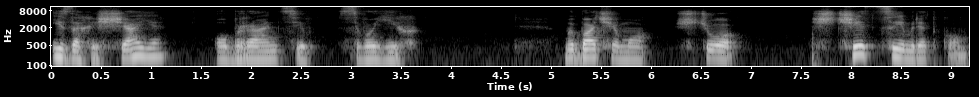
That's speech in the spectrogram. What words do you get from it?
і захищає обранців своїх. Ми бачимо, що ще цим рядком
